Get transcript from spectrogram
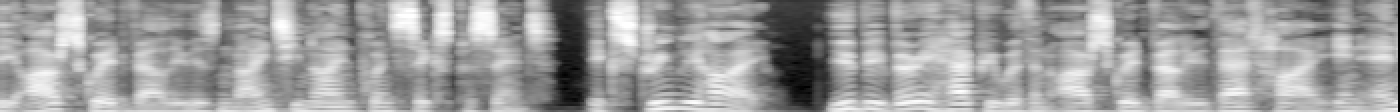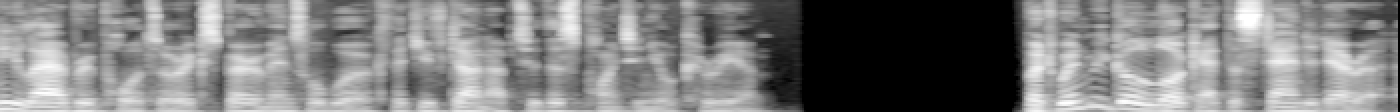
the r-squared value is 99.6%, extremely high. You'd be very happy with an r-squared value that high in any lab report or experimental work that you've done up to this point in your career. But when we go look at the standard error,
